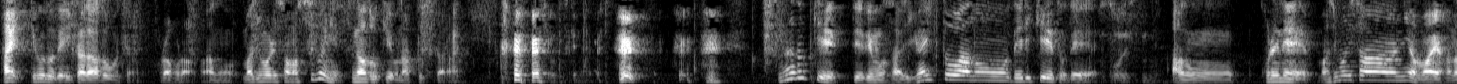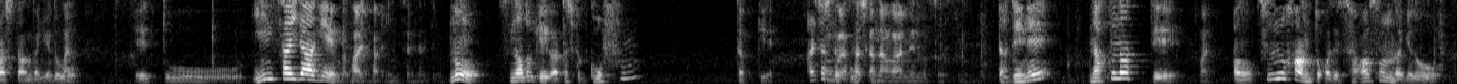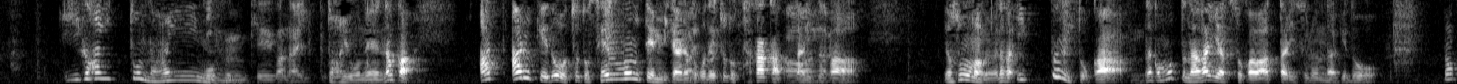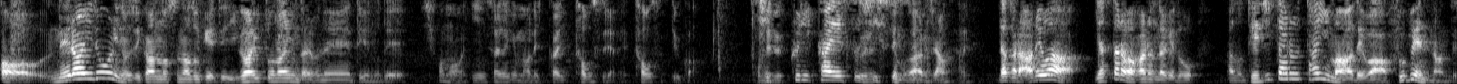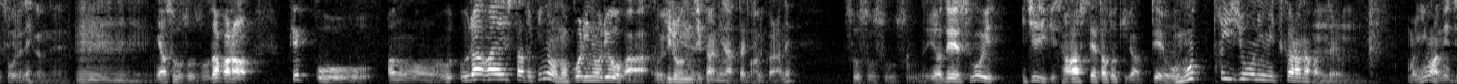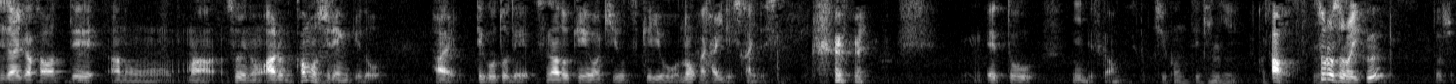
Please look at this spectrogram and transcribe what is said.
はい。ということで、イカダ動物園。ほらほら、あの、マジモリさんはすぐに砂時計をなくすから。はい気をつけない。砂時計ってでもさ、意外とあの、デリケートで、そうですね。あのーこれね、マジモリさんには前話したんだけど、はいえっと、インサイダーゲームはいはい、インサイダーゲーム。の砂時計が確か5分？だっけ？あれ確か5分確か長めのそうですね。でね、なくなって、はい。あの、通販とかで探すんだけど、意外とないん5分系がないってことだよね。なんか、ああるけど、ちょっと専門店みたいなところでちょっと高かったりとか、いや、そうなのよ。なんか1分とかう、ん。なんかもっと長いやつとかはあったりするんだけど、なんか、狙い通りの時間の砂時計って意外とないんだよねっていうので、しかも、インサイドゲームあれ一回倒すじゃね倒すっていうか、止ひっめる。くり返すシステムがあるじゃん？はい。だからあれは、やったらわかるんだけど、あの、デジタルタイマーでは不便なんですよね。そうですよねうん。いや、そうそうそう。だから、結構、あの、う裏返した時の残りの量が議論時間になったりするからね。そうそうそうそう。いや、で、すごい、一時期探してた時があって、思った以上に見つからなかったよ。うんまあ、今ね、時代が変わって、あのまあ、そういうのあるのかもしれんけど、はい。ってことで、砂時計は気をつけようの回でした。はい回でした。はい えっと、いいんですか？時間的に。あ、そろそろ行く？どうしよ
